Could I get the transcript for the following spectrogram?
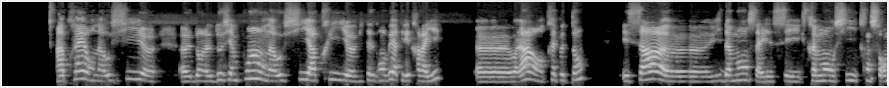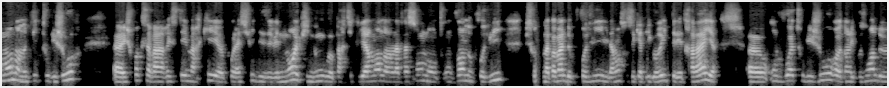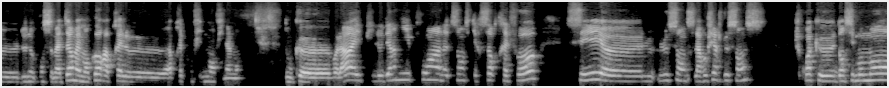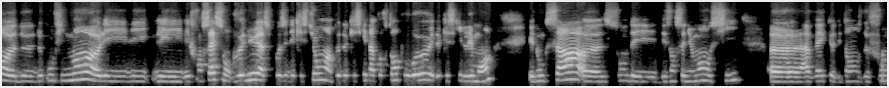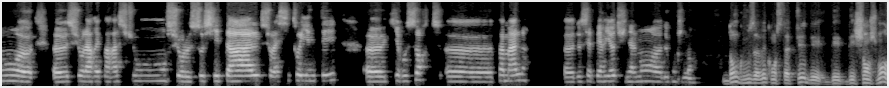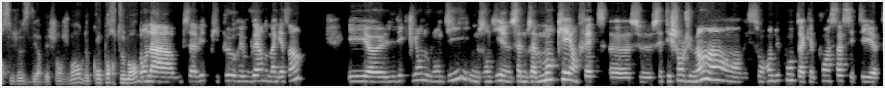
Après, on a aussi, dans le deuxième point, on a aussi appris vitesse grand V à télétravailler, voilà, en très peu de temps. Et ça, euh, évidemment, c'est extrêmement aussi transformant dans notre vie de tous les jours. Euh, et je crois que ça va rester marqué euh, pour la suite des événements. Et puis nous, particulièrement dans la façon dont on vend nos produits, puisqu'on a pas mal de produits évidemment sur ces catégories de télétravail. on le voit tous les jours dans les besoins de, nos consommateurs, même encore après le, après le confinement finalement. Donc voilà. Et puis le dernier point, à notre sens, qui ressort très fort, c'est le, sens, la recherche de sens je crois que dans ces moments euh, de, confinement, euh, les, Français sont revenus à se poser des questions un peu de qu'est-ce qui est important pour eux et de qu'est-ce qui l'est moins. Et donc ça, euh, sont des, enseignements aussi avec des tendances de fond sur la réparation, sur le sociétal, sur la citoyenneté, qui ressortent pas mal de cette période finalement de confinement. Donc, vous avez constaté des, changements, si j'ose dire, des changements de comportement. On a, vous savez, depuis peu réouvert nos magasins. Et euh, les clients nous l'ont dit, ils nous ont dit, ça nous a manqué en fait euh, cet échange humain. Hein. Ils se sont rendus compte à quel point ça c'était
